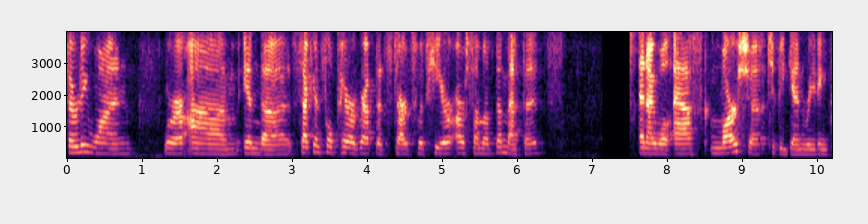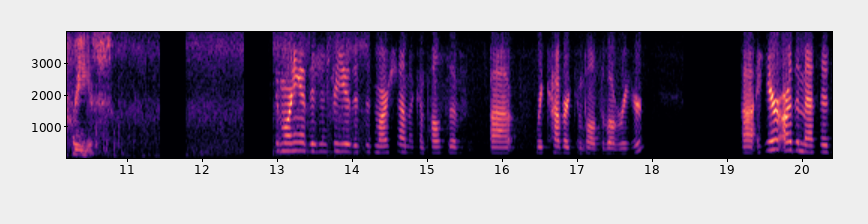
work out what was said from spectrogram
31 we're um, in the second full paragraph that starts with here are some of the methods. And I will ask Marcia to begin reading, please. Good morning, A Vision for You. This is Marcia. I'm a compulsive, uh, recovered compulsive overeater. Uh, here are the methods.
